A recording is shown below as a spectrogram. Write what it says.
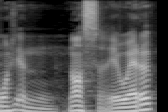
Nossa, eu era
